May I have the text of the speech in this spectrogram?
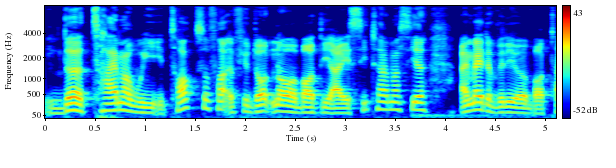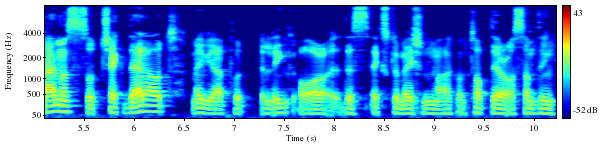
the timer we talked so far. If you don't know about the IEC timers here, I made a video about timers, so check that out. Maybe I put a link or this exclamation mark on top there or something,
